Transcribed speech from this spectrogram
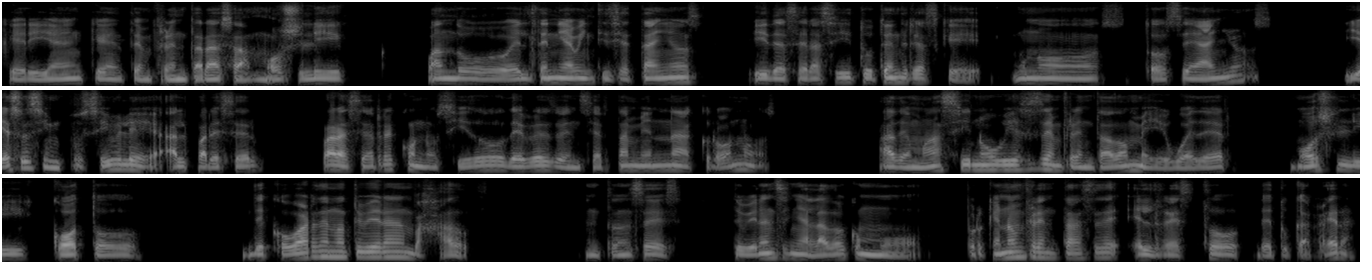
Querían que te enfrentaras a Mosley cuando él tenía 27 años y de ser así, tú tendrías que unos 12 años. Y eso es imposible. Al parecer, para ser reconocido, debes vencer también a Cronos. Además, si no hubieses enfrentado a Mayweather, Mosley, Cotto, de cobarde no te hubieran bajado. Entonces, te hubieran señalado como, ¿por qué no enfrentaste el resto de tu carrera?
